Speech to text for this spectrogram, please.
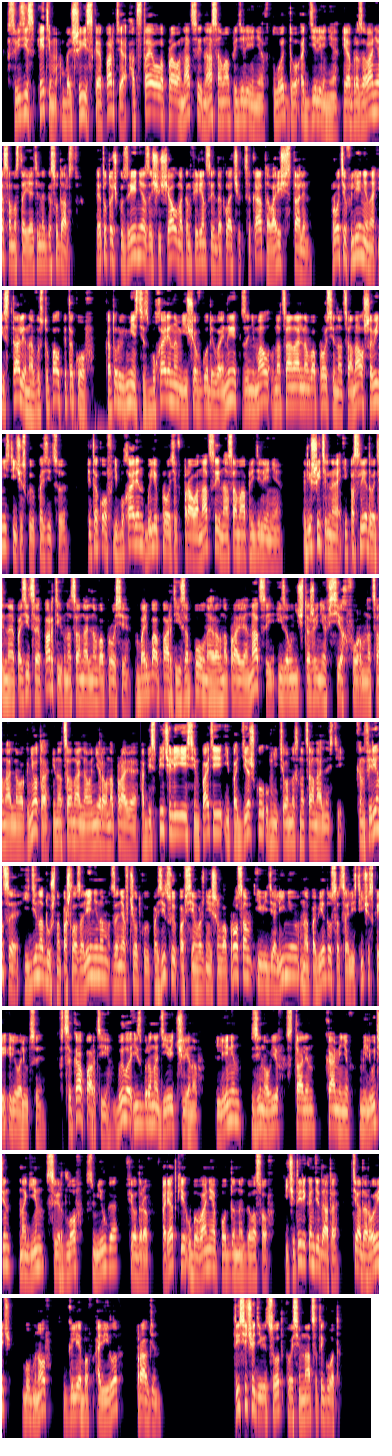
В связи с этим большевистская партия отстаивала право наций на самоопределение вплоть до отделения и образования самостоятельных государств. Эту точку зрения защищал на конференции докладчик ЦК товарищ Сталин. Против Ленина и Сталина выступал Пятаков, который вместе с Бухариным еще в годы войны занимал в национальном вопросе национал-шовинистическую позицию. Пятаков и Бухарин были против права нации на самоопределение. Решительная и последовательная позиция партии в национальном вопросе, борьба партий за полное равноправие наций и за уничтожение всех форм национального гнета и национального неравноправия обеспечили ей симпатии и поддержку угнетенных национальностей. Конференция единодушно пошла за Лениным, заняв четкую позицию по всем важнейшим вопросам и ведя линию на победу социалистической революции. В ЦК партии было избрано 9 членов, Ленин, Зиновьев, Сталин, Каменев, Милютин, Нагин, Свердлов, Смилга, Федоров в порядке убывания подданных голосов. И четыре кандидата – Теодорович, Бубнов, Глебов-Авилов, Правдин. 1918 год.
